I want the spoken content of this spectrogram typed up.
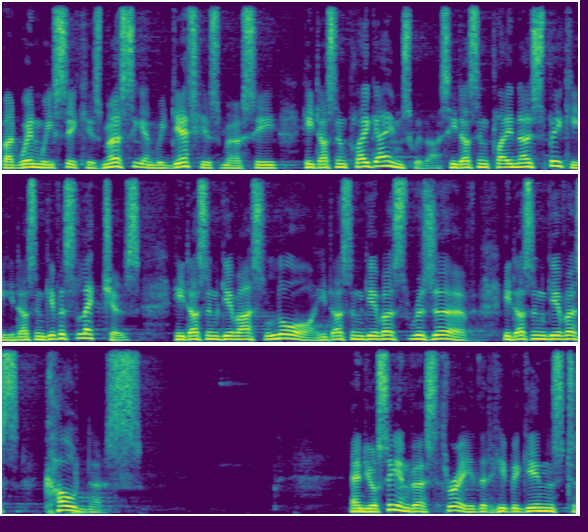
but when we seek His mercy and we get His mercy, He doesn't play games with us. He doesn't play no speaky. He doesn't give us lectures. He doesn't give us law. He doesn't give us reserve. He doesn't give us coldness. And you'll see in verse 3 that he begins to,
